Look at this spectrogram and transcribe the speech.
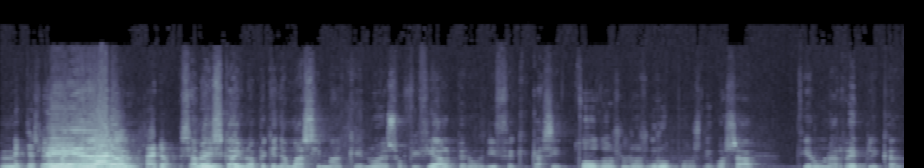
metes la Eh, pata. claro. claro. Sabéis que hay una pequeña máxima que no es oficial, pero dice que casi todos los grupos de WhatsApp tienen una réplica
